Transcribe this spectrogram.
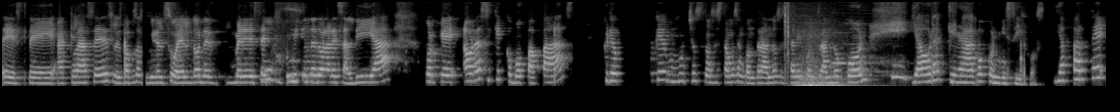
este, a clases, les vamos a subir el sueldo, les merecen un millón de dólares al día, porque ahora sí que como papás, creo que muchos nos estamos encontrando, se están encontrando con, ¿y ahora qué hago con mis hijos? Y aparte,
